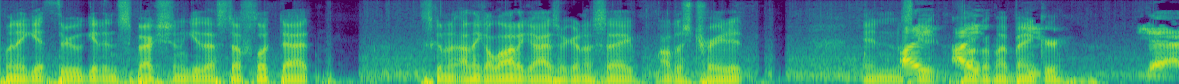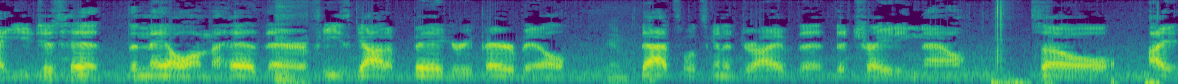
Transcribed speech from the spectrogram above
when they get through, get inspection, and get that stuff looked at, it's gonna. I think a lot of guys are gonna say, "I'll just trade it," and I- talk I- with my banker. Yeah, you just hit the nail on the head there. If he's got a big repair bill, Yeah. that's what's going to drive the, the trading now. So I,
